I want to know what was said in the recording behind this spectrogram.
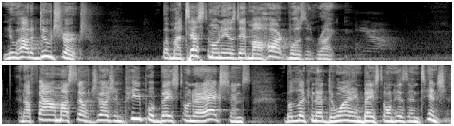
knew how to do church. But my testimony is that my heart wasn't right. And I found myself judging people based on their actions, but looking at Dwayne based on his intention.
